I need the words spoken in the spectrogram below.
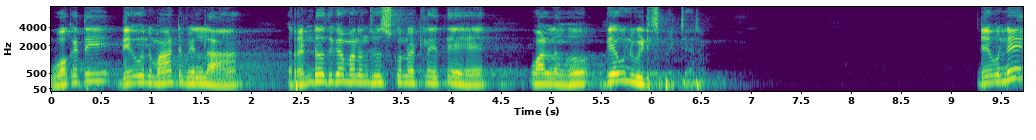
ఒకటి దేవుని మాట వినలా రెండోదిగా మనం చూసుకున్నట్లయితే వాళ్ళు దేవుని విడిచిపెట్టారు. దేవుణ్ణి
